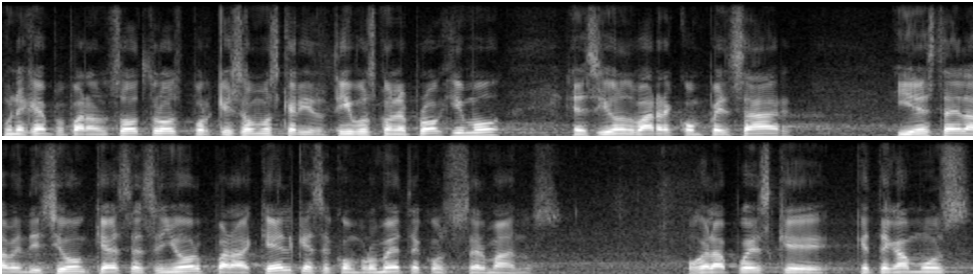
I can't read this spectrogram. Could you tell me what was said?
Un ejemplo para nosotros, porque somos caritativos con el prójimo, el Señor nos va a recompensar y esta es la bendición que hace el Señor para aquel que se compromete con sus hermanos. Ojalá pues que, que tengamos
